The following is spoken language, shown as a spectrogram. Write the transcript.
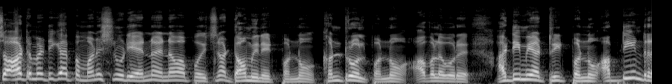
ஸோ ஆட்டோமேட்டிக்காக இப்போ மனுஷனுடைய எண்ணம் என்னவா போயிடுச்சுன்னா டாமினேட் பண்ணும் கண்ட்ரோல் பண்ணும் அவளை ஒரு அடிமையாக ட்ரீட் பண்ணும் அப்படின்ற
